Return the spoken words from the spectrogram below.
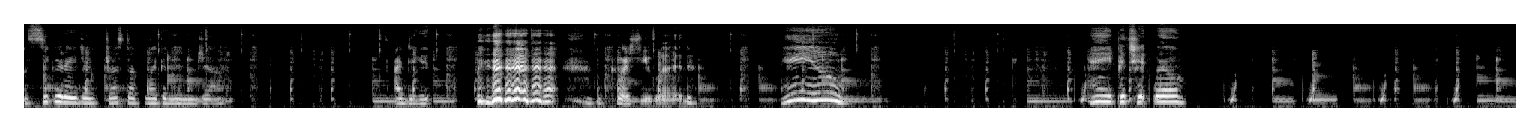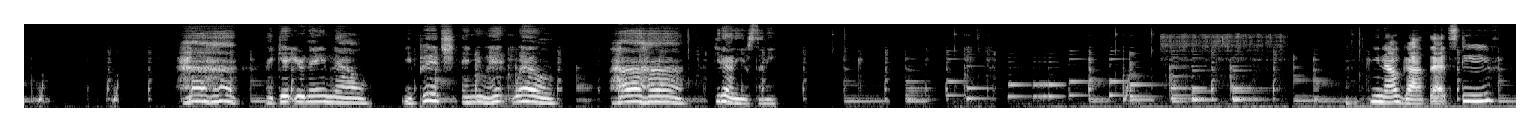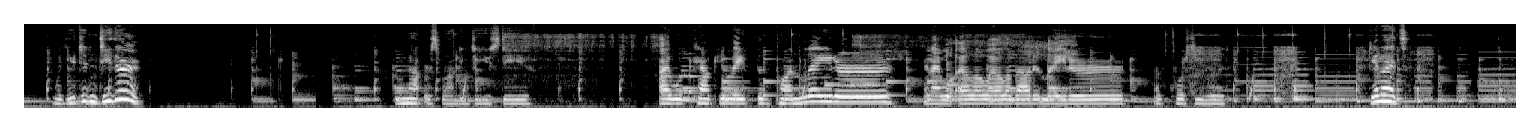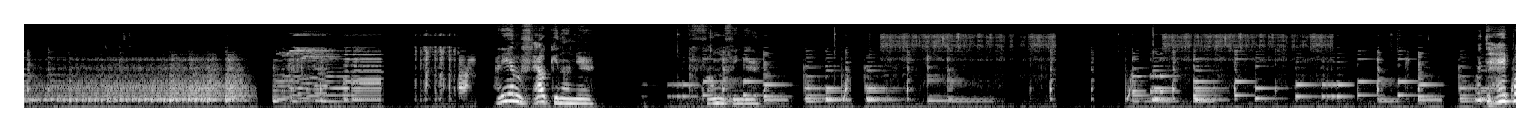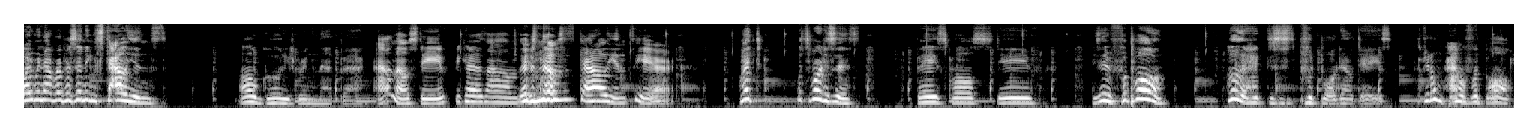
A secret agent dressed up like a ninja. I dig it. of course you would. Hey you. Hey, pitch hit well. Ha, I get your name now. You pitch and you hit well. Ha ha. Get out of here, Sonny. You now got that, Steve. Well, you didn't either. I'm not responding to you, Steve. I will calculate the pun later, and I will LOL about it later. Of course you would. Give it! Why do you have a falcon on your thumb finger? What the heck? Why are we not representing stallions? Oh, good, he's bringing that back. I don't know, Steve, because um, there's no stallions here. What? What sport is this? Baseball, Steve. Isn't it football? Who the heck does this football nowadays? Because we don't have a football.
